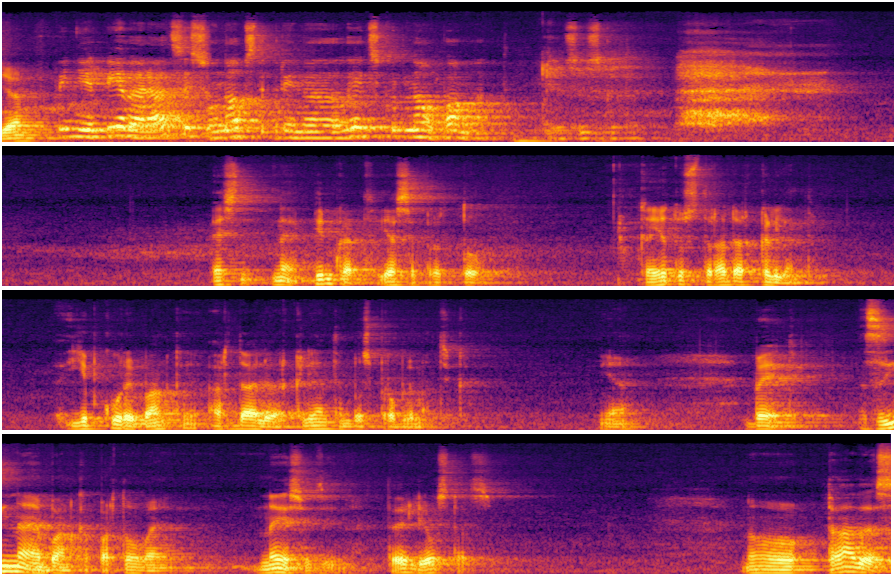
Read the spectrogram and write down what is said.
Ja? Viņi ir pievēra acis un apstiprina lietas, kur nav pamata. Es, ne, pirmkārt, jāsaprot to, ka, ja tu strādā ar klientu, jebkurai bankai ar daļu ar klientiem būs problemātika. Ja? Bet Zināja banka par to vai neizsudzīja. Tā ir liels tāds. Nu, tādas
